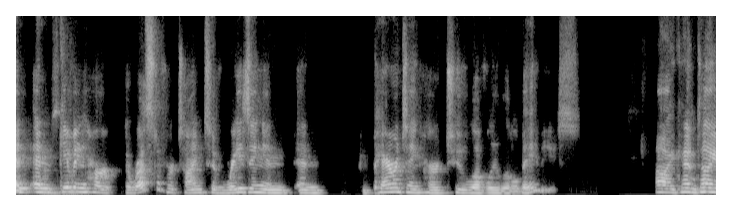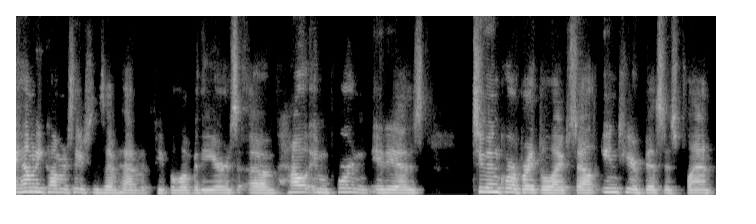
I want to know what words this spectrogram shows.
and and giving her the rest of her time to raising and and parenting her two lovely little babies. I can't tell you how many conversations i've had with people over the years of how important it is to incorporate the lifestyle into your business plan.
